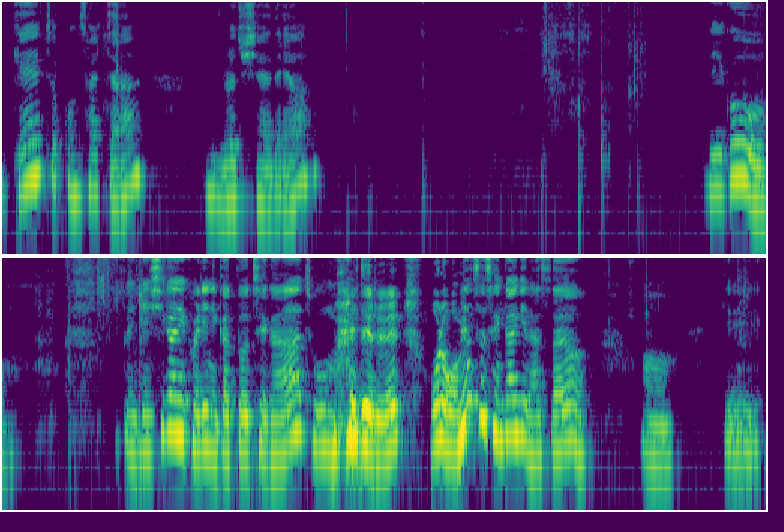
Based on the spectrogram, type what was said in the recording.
이렇게 조금 살짝 눌러 주셔야 돼요. 그리고 또 이게 시간이 걸리니까 또 제가 좋은 말들을 오늘 오면서 생각이 났어요. 어, 이게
